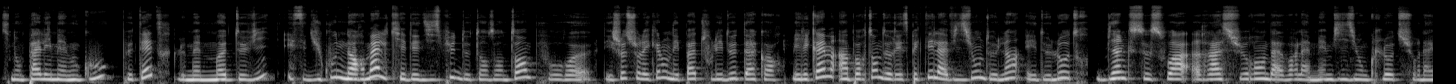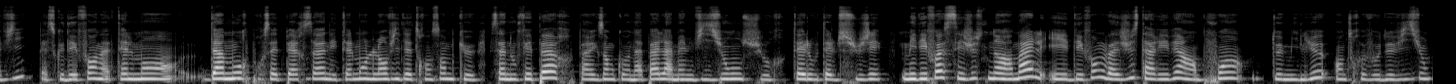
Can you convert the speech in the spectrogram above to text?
qui n'ont pas les mêmes goûts, peut-être, le même mode de vie, et c'est du coup normal qu'il y ait des disputes de temps en temps pour euh, des choses sur lesquelles on n'est pas tous les deux d'accord. Mais il est quand même important de respecter la vision de l'un et de l'autre, bien que ce soit rassurant d'avoir la même vision que l'autre sur la vie, parce que des fois on a tellement d'amour pour cette personne et tellement l'envie d'être ensemble que ça nous fait peur, par exemple qu'on n'a pas la même vision sur tel ou tel sujet. Mais des fois c'est juste normal et des fois on va juste arriver à un point de milieu entre vos deux visions.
